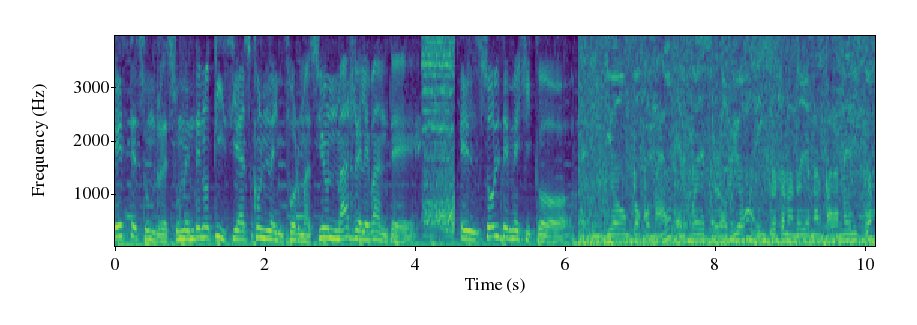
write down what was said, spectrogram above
Este es un resumen de noticias con la información más relevante. El Sol de México. Se sintió un poco mal, el juez lo vio, incluso mandó llamar paramédicos.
